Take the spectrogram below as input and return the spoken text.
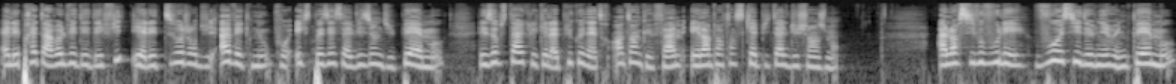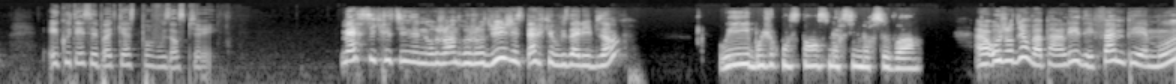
elle est prête à relever des défis et elle est aujourd'hui avec nous pour exposer sa vision du PMO, les obstacles qu'elle a pu connaître en tant que femme et l'importance capitale du changement. Alors si vous voulez, vous aussi, devenir une PMO, écoutez ce podcast pour vous inspirer. Merci Christine de nous rejoindre aujourd'hui, j'espère que vous allez bien. Oui, bonjour Constance, merci de me recevoir. Alors aujourd'hui, on va parler des femmes PMO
